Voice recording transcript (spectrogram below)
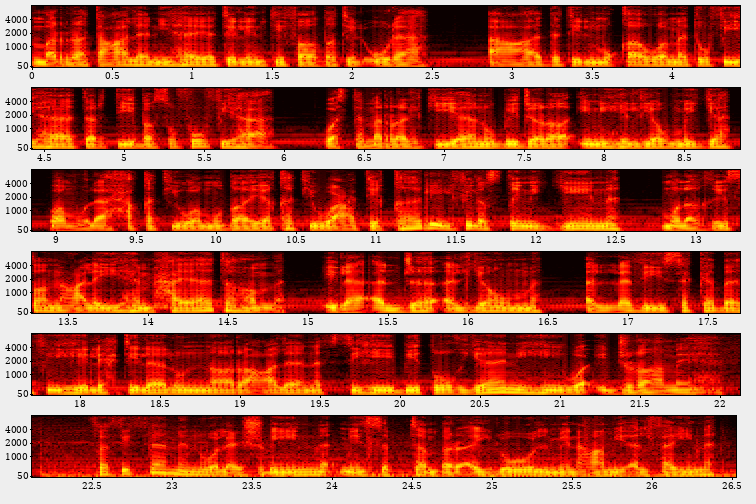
مرت على نهاية الانتفاضة الأولى. أعادت المقاومة فيها ترتيب صفوفها واستمر الكيان بجرائمه اليومية وملاحقة ومضايقة واعتقال الفلسطينيين منغصا عليهم حياتهم إلى أن جاء اليوم الذي سكب فيه الاحتلال النار على نفسه بطغيانه وإجرامه. ففي الثامن والعشرين من سبتمبر أيلول من عام 2000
